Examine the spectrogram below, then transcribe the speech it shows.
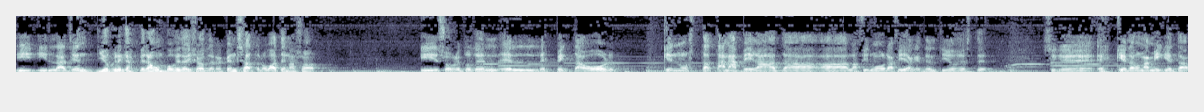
I, I la gent, jo crec que esperava un poquet això, de repente s'ha trobat en això i sobretot el, el espectador que no està tan apegat a, a la filmografia que té el tio este sí que es queda una miqueta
